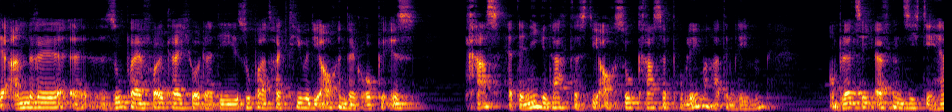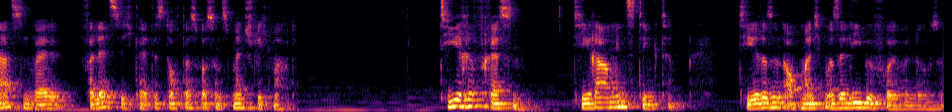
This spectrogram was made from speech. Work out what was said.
der andere äh, super erfolgreiche oder die super attraktive, die auch in der Gruppe ist, krass, hätte nie gedacht, dass die auch so krasse Probleme hat im Leben. Und plötzlich öffnen sich die Herzen, weil Verletzlichkeit ist doch das, was uns menschlich macht. Tiere fressen. Tiere haben Instinkte. Tiere sind auch manchmal sehr liebevoll, wenn du so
